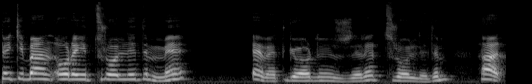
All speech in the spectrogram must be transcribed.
Peki ben orayı trolledim mi? Evet gördüğünüz üzere trolledim. Ha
